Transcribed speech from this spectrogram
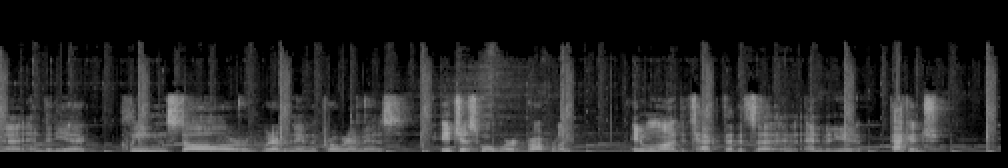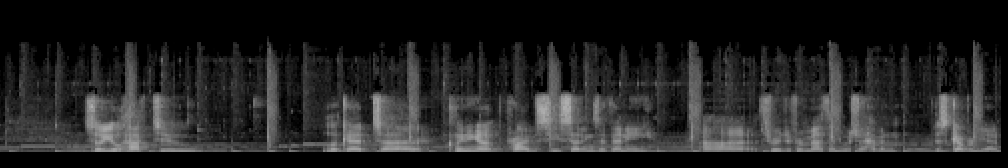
uh, NVIDIA Clean Install or whatever the name of the program is. It just won't work properly. It will not detect that it's a, an NVIDIA package. So you'll have to look at uh, cleaning out the privacy settings, if any, uh, through a different method, which I haven't discovered yet.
